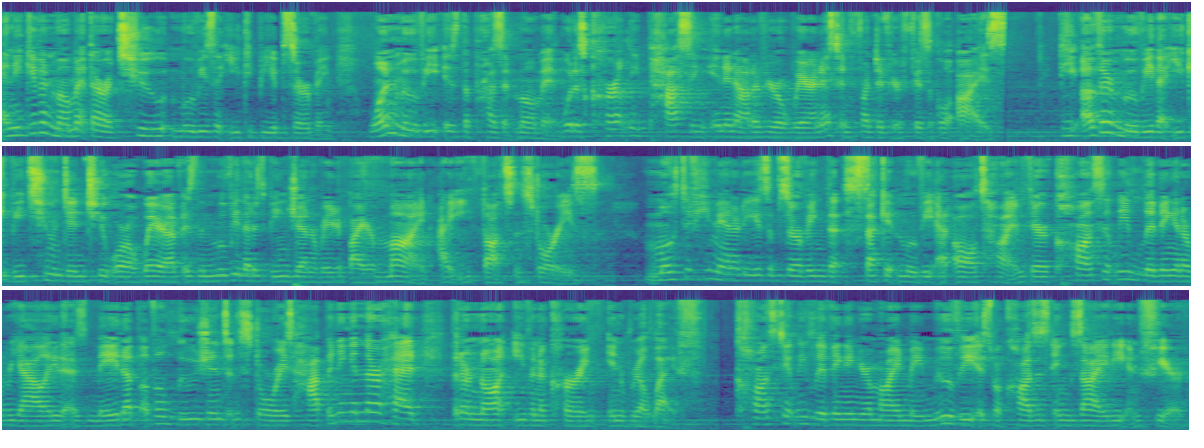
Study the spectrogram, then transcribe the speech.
any given moment, there are two movies that you could be observing. One movie is the present moment, what is currently passing in and out of your awareness in front of your physical eyes. The other movie that you could be tuned into or aware of is the movie that is being generated by your mind, i.e., thoughts and stories. Most of humanity is observing the second movie at all times. They're constantly living in a reality that is made up of illusions and stories happening in their head that are not even occurring in real life. Constantly living in your mind made movie is what causes anxiety and fear.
